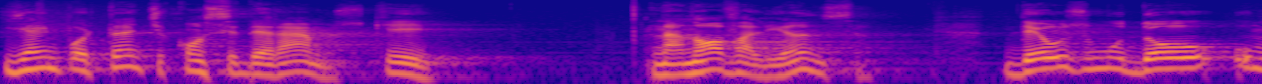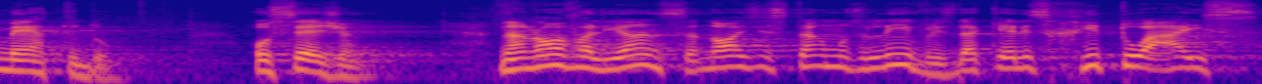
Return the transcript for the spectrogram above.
E é importante considerarmos que, na nova aliança, Deus mudou o método. Ou seja, na nova aliança, nós estamos livres daqueles rituais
